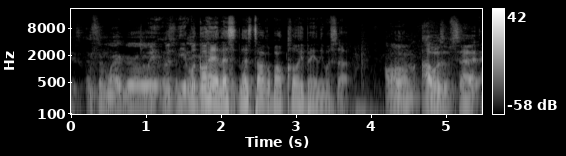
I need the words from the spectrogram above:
Basically. Some white girl. Wait, and well, some yeah, well, nigga. go ahead. Let's let's talk about Chloe Bailey. What's up? Um, I was upset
